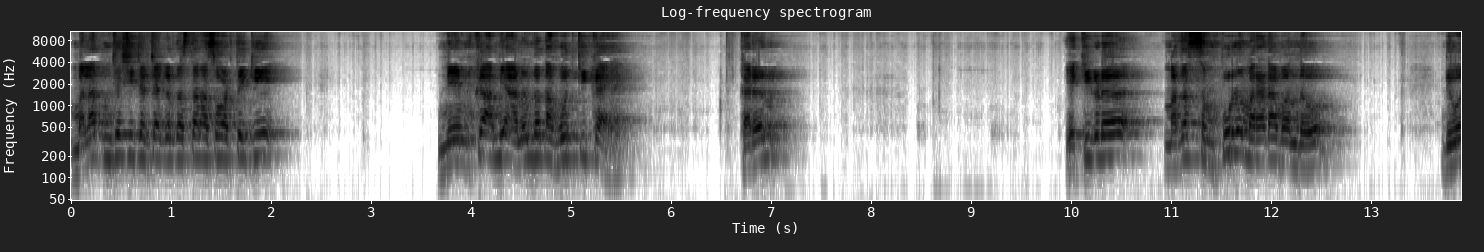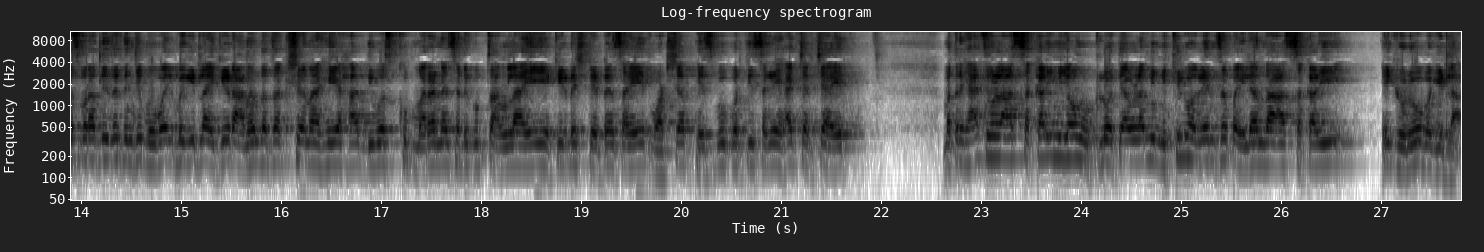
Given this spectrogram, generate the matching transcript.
मला तुमच्याशी चर्चा करत असताना असं वाटतं की नेमकं आम्ही आनंदात आहोत की काय? कारण एकीकडं माझा संपूर्ण मराठा बांधव दिवसभरातले जर त्यांचे मोबाईल बघितला एकीकडे आनंदाचा क्षण आहे हा दिवस खूप मराठ्यांसाठी खूप चांगला आहे एकीकडे स्टेटस आहेत व्हॉट्सअप फेसबुकवरती सगळे ह्या चर्चा आहेत. मात्र ह्याच वेळेला आज सकाळी मी जेव्हा उठलो त्यावेळेला मी निखिल वागळेंचं पहिल्यांदा आज सकाळी एक व्हिडिओ बघितला.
